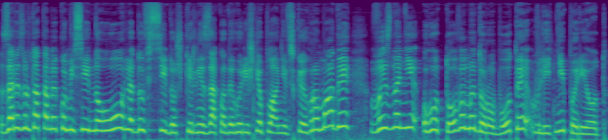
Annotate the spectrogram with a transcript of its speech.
За результатами комісійного огляду, всі дошкільні заклади горішньопланівської громади визнані готовими до роботи в літній період.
